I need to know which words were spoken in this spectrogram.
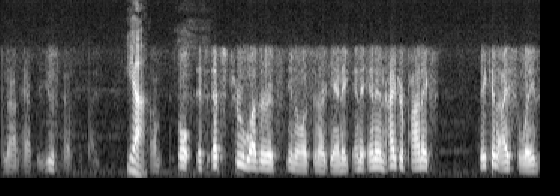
to not have to use pesticides. yeah. Um, so it's, it's true whether it's you know it's an organic and, and in hydroponics they can isolate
